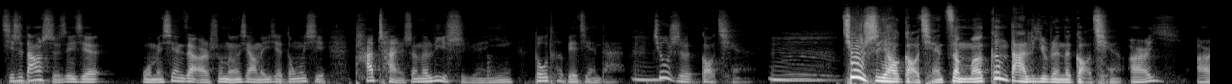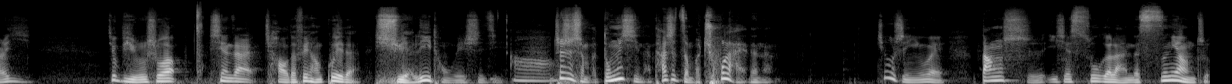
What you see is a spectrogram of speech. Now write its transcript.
其实当时这些我们现在耳熟能详的一些东西，它产生的历史原因都特别简单，嗯，就是搞钱，嗯就是要搞钱，怎么更大利润的搞钱而已而已。就比如说现在炒的非常贵的雪莉桶威士忌，哦，这是什么东西呢？它是怎么出来的呢？就是因为当时一些苏格兰的私酿者，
